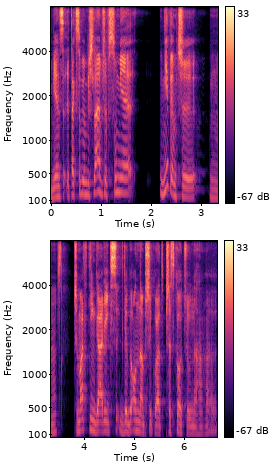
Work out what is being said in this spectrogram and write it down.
Więc tak sobie myślałem, że w sumie nie wiem, czy, mm, czy Martin Garrix, gdyby on na przykład przeskoczył na e,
